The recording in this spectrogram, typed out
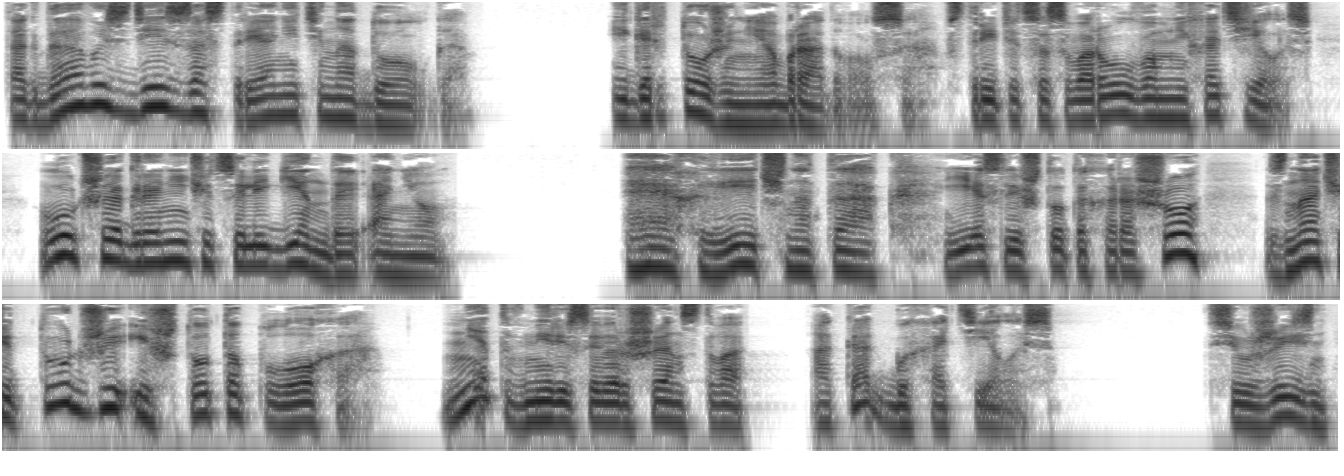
тогда вы здесь застрянете надолго». Игорь тоже не обрадовался, встретиться с Варулвом не хотелось, лучше ограничиться легендой о нем. Эх, вечно так, если что-то хорошо, значит тут же и что-то плохо. Нет в мире совершенства, а как бы хотелось. Всю жизнь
